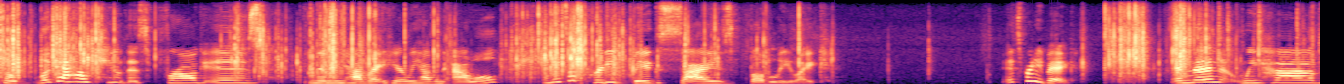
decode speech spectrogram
So look at how cute this frog is. And then we have right here, we have an owl. And it's a pretty big size bubbly, like. It's pretty big. And then we have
